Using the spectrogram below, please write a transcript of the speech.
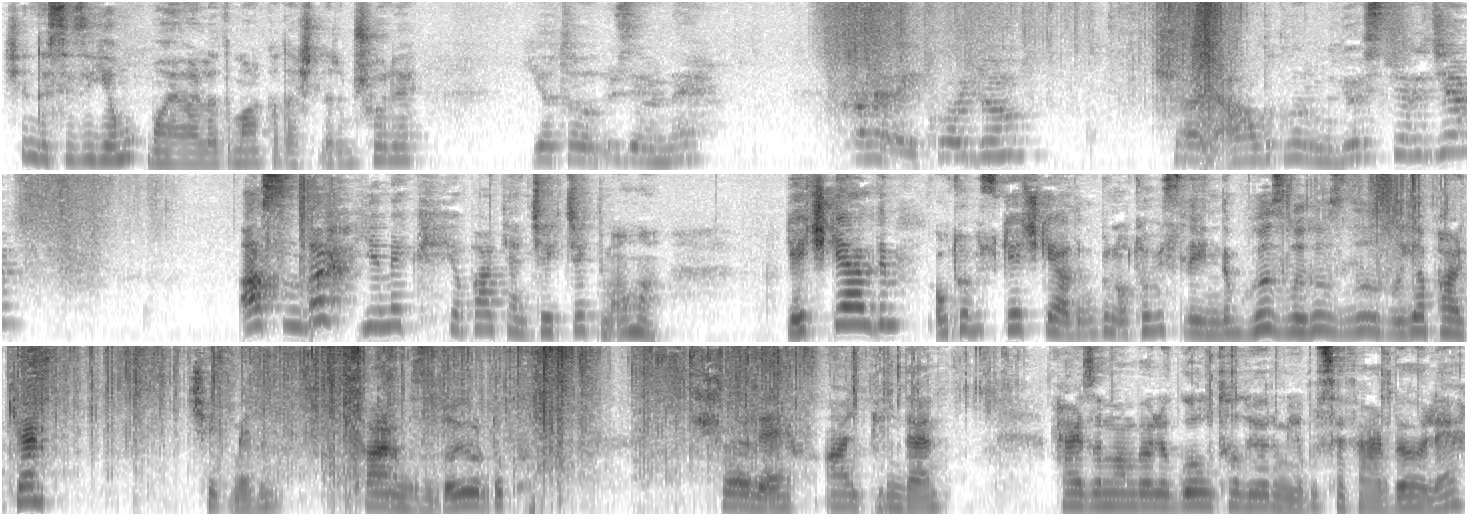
Şimdi sizi yamuk mu ayarladım arkadaşlarım? Şöyle yatağın üzerine kamerayı koydum. Şöyle aldıklarımı göstereceğim. Aslında yemek yaparken çekecektim ama geç geldim. Otobüs geç geldi. Bugün otobüsle indim. Hızlı hızlı hızlı yaparken çekmedim. Karnımızı doyurduk. Şöyle Alpin'den her zaman böyle gold alıyorum ya bu sefer böyle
